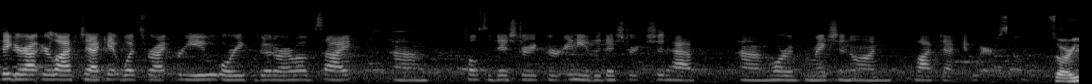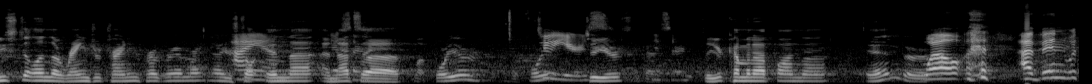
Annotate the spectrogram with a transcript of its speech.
figure out your life jacket, what's right for you, or you can go to our website. Um, Tulsa District or any of the districts should have um, more information on life jacket wear. So So, are you still in the Ranger training program right now? You're still in that, and Yes, that's sir. uh, what four year? Two year? years. Two years. Okay. Yes, sir. So you're coming up on the end, or Well, I've been with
